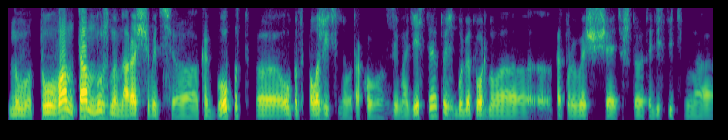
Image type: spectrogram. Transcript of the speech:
ну, то вам там нужно наращивать э, как бы опыт, э, опыт положительного такого взаимодействия, то есть благотворного, э, который вы ощущаете, что это действительно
